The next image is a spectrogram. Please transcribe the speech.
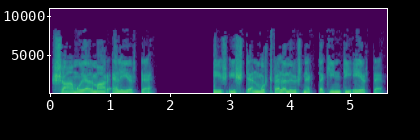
Sámuel már elérte, és Isten most felelősnek tekinti érte.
